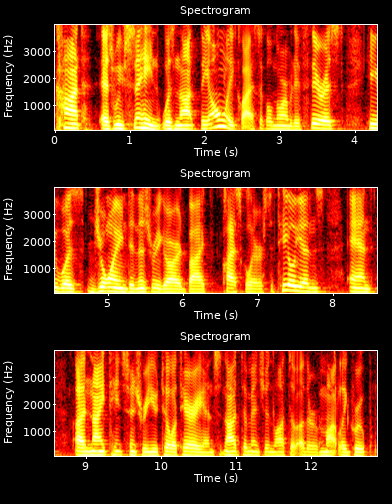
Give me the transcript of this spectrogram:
Kant, as we've seen, was not the only classical normative theorist. He was joined in this regard by classical Aristotelians and uh, 19th century utilitarians, not to mention lots of other motley group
